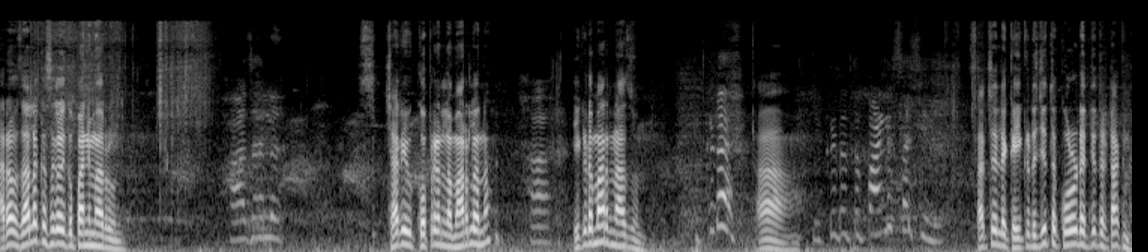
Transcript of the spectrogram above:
अरे हो, झालं का सगळं का पाणी मारून? हा झालं. चारी कोपऱ्यांना मारलं ना? हा. इकडं मार ना अजून. इकडं? हां. इकडं तर पाणी साचेल. साचेल का? इकडं जिथं कोरडं आहे तिथं टाक ना.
